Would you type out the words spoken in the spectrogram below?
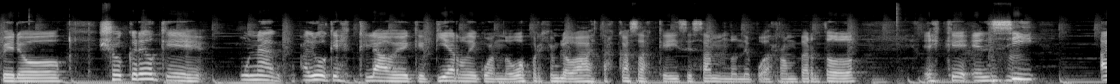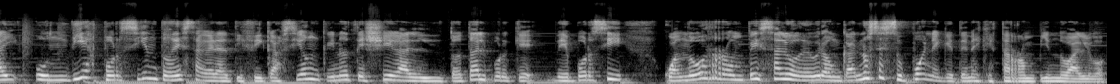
Pero yo creo que una, algo que es clave, que pierde cuando vos, por ejemplo, vas a estas casas que dice Sam donde puedes romper todo, es que en sí hay un 10% de esa gratificación que no te llega al total porque de por sí, cuando vos rompes algo de bronca, no se supone que tenés que estar rompiendo algo.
